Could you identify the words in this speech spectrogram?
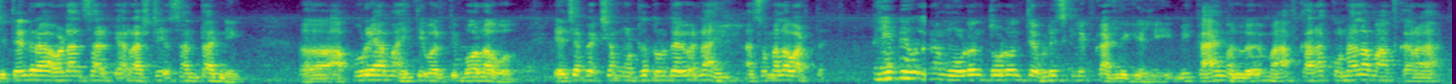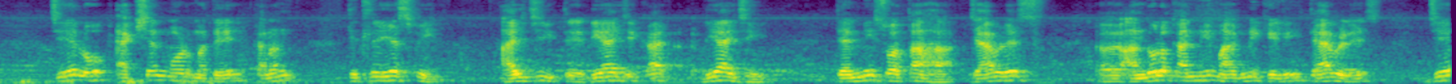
जितेंद्र आव्हाडांसारख्या राष्ट्रीय संतांनी अपुऱ्या माहितीवरती बोलावं याच्यापेक्षा मोठं दुर्दैव नाही असं मला वाटतं. क्लिप मोडून तोडून तेवढीच क्लिप काढली गेली. मी काय म्हणलोय माफ करा कोणाला माफ करा जे लोक ऍक्शन मोडमध्ये कारण तिथले एस पी आय जी ते डी आय जी काय डी आय जी त्यांनी स्वतः ज्यावेळेस आंदोलकांनी मागणी केली त्यावेळेस जे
